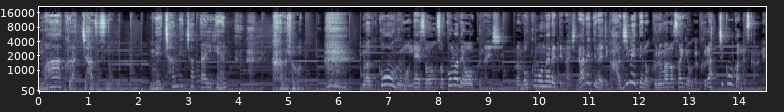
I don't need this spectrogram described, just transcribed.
まあ、クラッチ外すのに、めちゃめちゃ大変。あの、まあ、工具もね、そ、こまで多くないし、まあ僕も慣れてないし、慣れてないというか、初めての車の作業がクラッチ交換ですからね。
